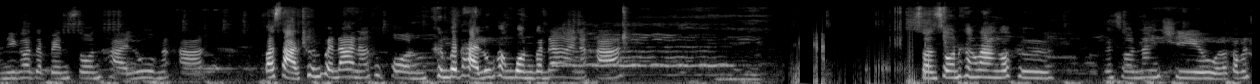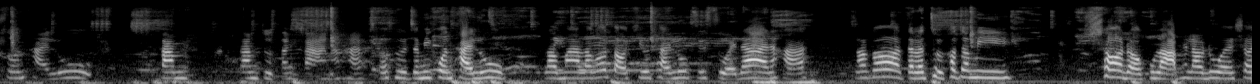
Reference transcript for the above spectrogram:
อันนี้ก็จะเป็นโซนถ่ายรูปนะคะ ประสาทขึ้นไปได้นะทุกคน ขึ้นไปถ่ายรูปข้างบนก็ได้นะคะ ส่วนโซนข้างล่างก็คือ เป็นโซนนั่งชิล แล้วก็เป็นโซนถ่ายรูปตามตามจุดต่างๆนะคะ ก็คือจะมีคนถ่ายรูป เรามาแล้วก็ต่อคิวถ่ายรูปสวยๆได้นะคะ แล้วก็แต่ละจุดเขาจะมีช่อดอกกุหลาบให้เราด้วย ช่อ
